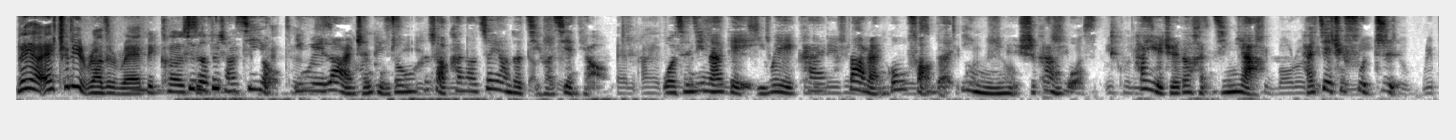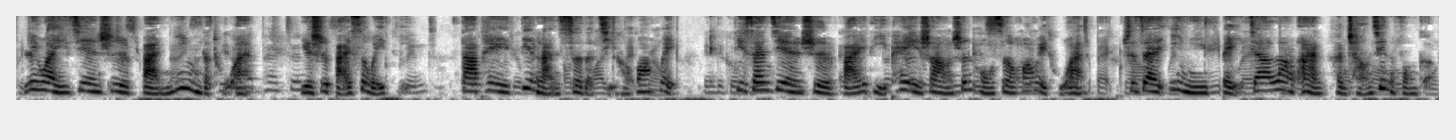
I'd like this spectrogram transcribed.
？They are actually rather rare because 这个非常稀有，因为蜡染成品中很少看到这样的几何线条。我曾经拿给一位开蜡染工坊的印尼女士看过，她也觉得很惊讶，还借去复制。另外一件是板印的图案，也是白色为底，搭配靛蓝色的几何花卉。第三件是白底配上深红色花卉图案，是在印尼北加浪岸很常见的风格。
